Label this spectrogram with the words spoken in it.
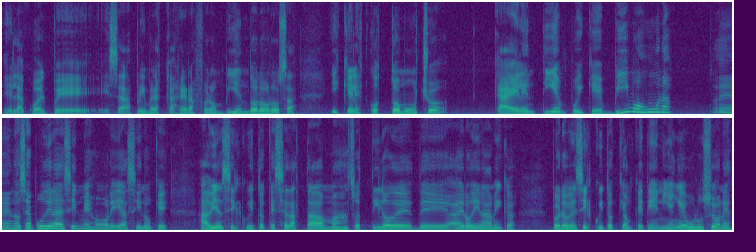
en la cual pues, esas primeras carreras fueron bien dolorosas y que les costó mucho caer en tiempo y que vimos una, eh, no se pudiera decir mejoría, sino que había circuitos que se adaptaban más a su estilo de, aerodinámica, pero había circuitos que aunque tenían evoluciones,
